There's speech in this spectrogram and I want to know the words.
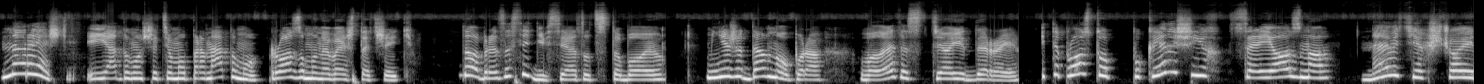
нарешті! І я думав, що цьому парнатому розуму не вистачить. Добре, засидівся я тут з тобою. Мені вже давно пора валити з цієї дири. І ти просто покинеш їх? Серйозно? Навіть якщо і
